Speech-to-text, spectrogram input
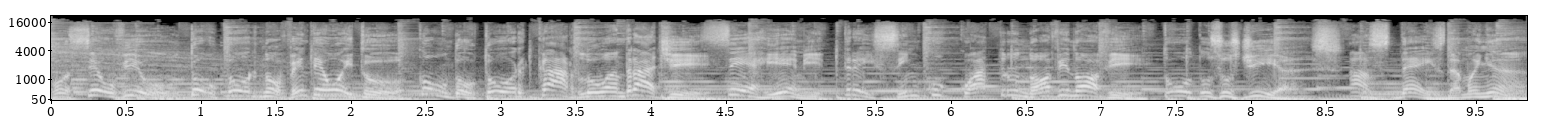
Você ouviu Doutor 98 com o Doutor Carlo Andrade, CRM 35499, todos os dias, às 10 da manhã.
